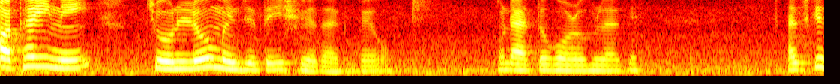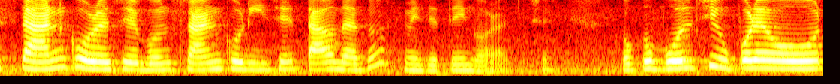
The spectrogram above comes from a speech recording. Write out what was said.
কথাই নেই, চললেও মেঝেতেই শুয়ে থাকবে ও ওর এত গরম লাগে। আজকে স্নান করেছে বোন, স্নান করিয়েছে, তাও দেখো মেঝেতেই গড়াচ্ছে। ওকে বলছি উপরে ওঠ,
